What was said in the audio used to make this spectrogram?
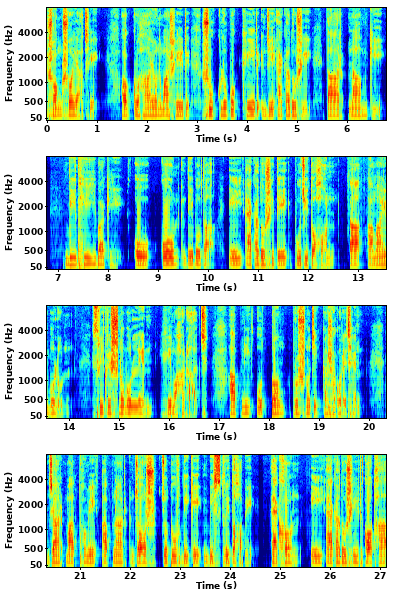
সংশয় আছে। অগ্রহায়ণ মাসের শুক্লপক্ষের যে একাদশী, তার নাম কি? বিধি বা কি? ও কোন দেবতা এই একাদশীতে পূজিত হন, তা আমায় বলুন। শ্রীকৃষ্ণ বললেন, হে মহারাজ, আপনি উত্তম প্রশ্ন জিজ্ঞাসা করেছেন, যার মাধ্যমে আপনার যশ চতুর্দিকে বিস্তৃত হবে। এখন এই একাদশীর কথা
